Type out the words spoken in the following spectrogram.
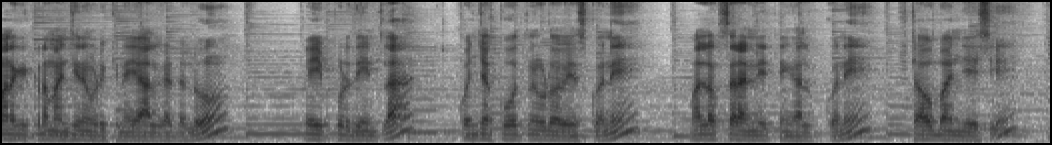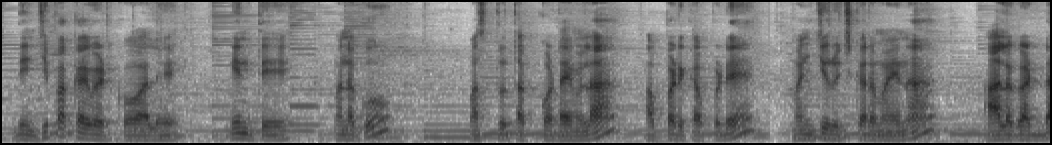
మనకి ఇక్కడ మంచిగా ఉడికినాయి ఆలుగడ్డలు. ఇప్పుడు దీంట్లో కొంచెం కొత్తిమీర కూడా వేసుకొని మళ్ళీ ఒకసారి అన్నిటిని కలుపుకొని స్టవ్ బంద్ చేసి దించి పక్కకు పెట్టుకోవాలి. ఇంతే మనకు మస్తు తక్కువ టైంలో అప్పటికప్పుడే మంచి రుచికరమైన ఆలుగడ్డ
